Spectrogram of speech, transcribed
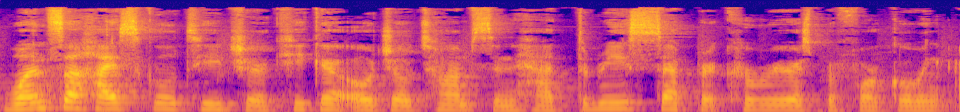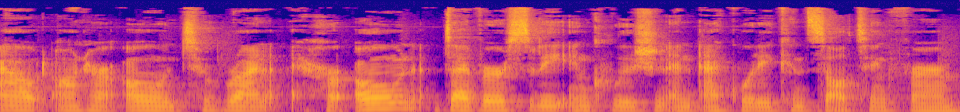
Once a high school teacher, Kike Ojo Thompson had three separate careers before going out on her own to run her own diversity, inclusion, and equity consulting firm,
